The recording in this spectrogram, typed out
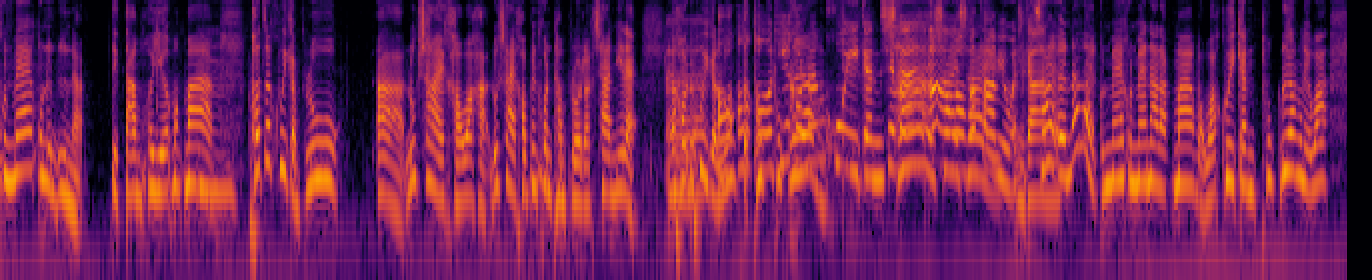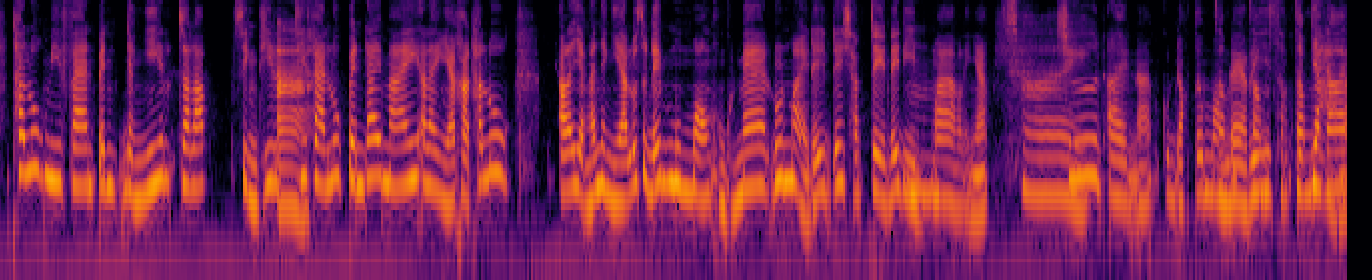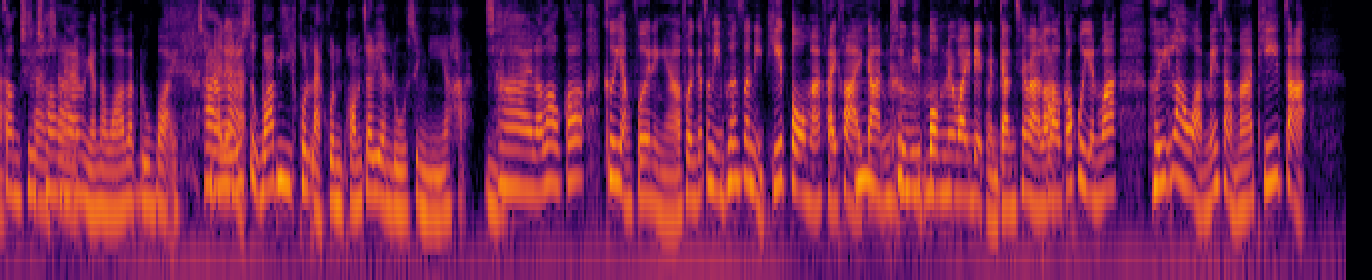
คุณแม่คนอื่นๆอะ ติดตามเขาเยอะมากๆ เขาจะคุยกับลูกอ่าลูกชายเขาอะค่ะ ลูกชายเขาเป็นคนทำ production นี่แหละ แล้วเขาจะคุยกับลูกอ๋อทุกอ๋อทุกที่เขาเรื่อนั่งงคุยกันใช่ไหมใช่ใช่อ่าเราก็ใช่ตามอยู่เหมือนกันใช่เออนั่นแหละคุณแม่คุณแม่น่ารักมากแบบว่าคุยกันทุกเรื่องเลยว่า ถ้าลูกมีแฟนเป็นอย่างนี้จะรับสิ่งที่อ่าที่แฟนลูกเป็นได้ไหมอะไรอย่างเงี้ยค่ะ ถ้าลูก อะไรอย่างนั้นอย่างเงี้ยรู้สึกได้มุมมองของคุณแม่รุ่นใหม่ได้ได้ชัดเจนได้ดีมากๆอะไรเงี้ยใช่ชื่ออะไรนะคุณดรมอมจำแดรี่จำจำไม่ได้จำชื่อช่องไม่ได้เหมือนกันแต่ว่าแบบดูบ่อยใช่นั่นแหแล้วละรู้สึกว่ามีคนหลายคนพร้อมจะเรียนรู้สิ่งนี้อะค่ะ ใช่แล้วเราก็คืออย่างเฟิร์นอย่างเงี้ยเฟิร์นก็จะมีเพื่อนสนิทที่โตมาคล้าย ๆ กัน คือมีปมในวัยเด็กเหมือนกันใช่ไหมแล้วเราก็คุยกันว่าเฮ้ยเราอะไม่สามารถที่จะ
